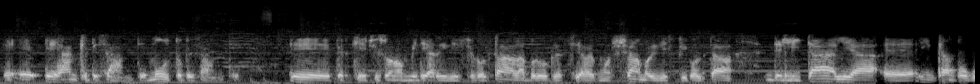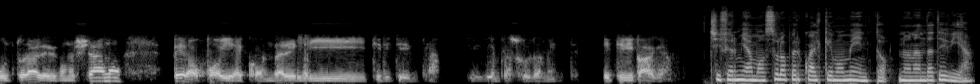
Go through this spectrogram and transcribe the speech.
è, è, anche pesante, molto pesante. E perché ci sono miliardi di difficoltà, la burocrazia la conosciamo, le difficoltà dell'Italia eh, in campo culturale le conosciamo, però poi ecco, andare lì ti ritempla, ti ritempla assolutamente e ti ripaga. Ci fermiamo solo per qualche momento, non andate via.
